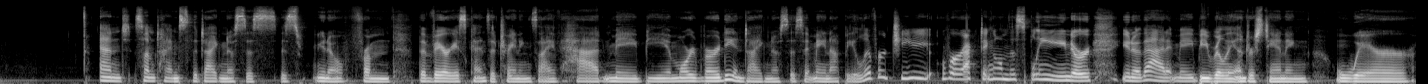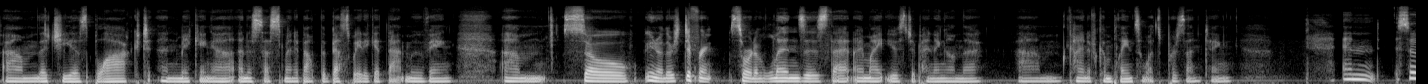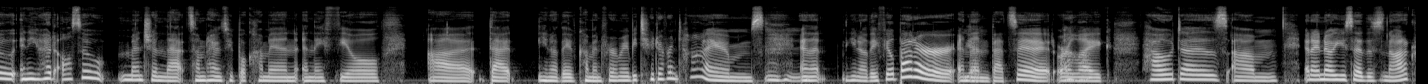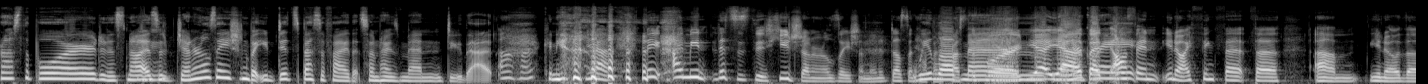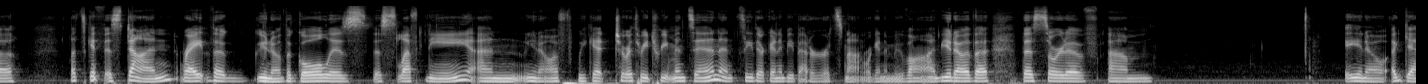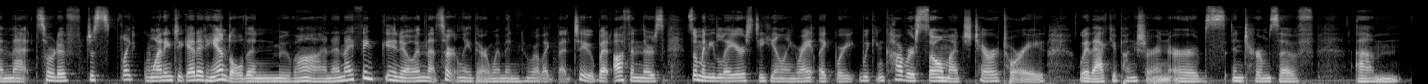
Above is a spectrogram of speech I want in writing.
and sometimes the diagnosis is, you know, from the various kinds of trainings I've had, may be a more meridian diagnosis. It may not be liver qi overacting on the spleen or, you know, that. It may be really understanding where um, the qi is blocked and making a, an assessment about the best way to get that moving. Um, so, you know, there's different sort of lenses that I might use depending on the um, kind of complaints and what's presenting. And so, and you had also mentioned that sometimes people come in and they feel uh, that you know they've come in for maybe two different times Mm-hmm. and that you know they feel better and Yeah. then that's it Uh-huh. or like how does um and i know you said this is not across the board and it's not it's Mm-hmm. a generalization but you did specify that sometimes men do that Uh-huh. can you yeah, they, I mean, this is this huge generalization, and it doesn't. We love men. board. Yeah, yeah, but great. often, you know, I think that the, um, you know, the let's get this done, right? The you know the goal is this left knee, and you know if we get two or three treatments in, and it's either going to be better or it's not, we're going to move on. You know the the sort of um, you know, again, that sort of just like wanting to get it handled and move on. And I think, you know, and that certainly there are women who are like that too. But often there's so many layers to healing, right? Like where we can cover so much territory with acupuncture and herbs in terms of, um,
